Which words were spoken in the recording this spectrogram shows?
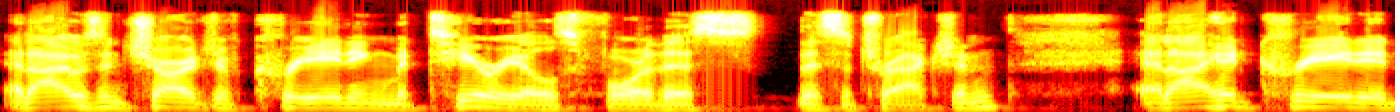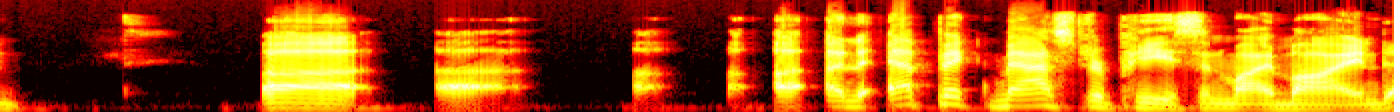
And I was in charge of creating materials for this this attraction, and I had created uh, an epic masterpiece in my mind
